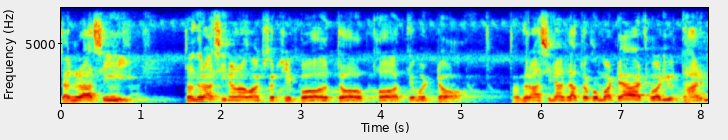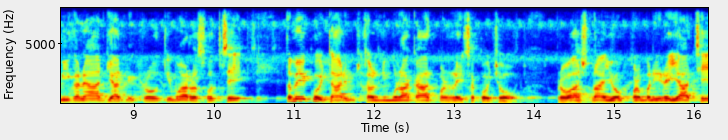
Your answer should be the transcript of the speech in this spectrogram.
ધનરાશિ ધનરાશિના નામ અક્ષર છે ભ ધ ફ તેમજ ઢ ધનરાશિના જાતકો માટે આ અઠવાડિયું ધાર્મિક અને આધ્યાત્મિક પ્રવૃત્તિમાં રસ વધશે. તમે કોઈ ધાર્મિક સ્થળની મુલાકાત પણ લઈ શકો છો. પ્રવાસના યોગ પણ બની રહ્યા છે.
